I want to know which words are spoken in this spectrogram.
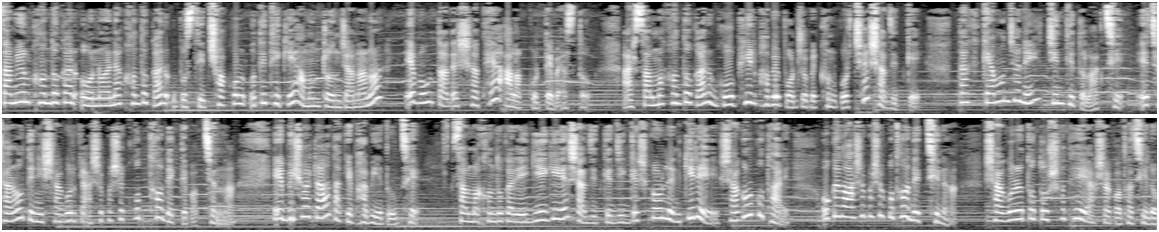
সামিউল খন্দকার ও নয়না খন্দকার উপস্থিত সকল অতিথিকে আমন্ত্রণ জানানোর এবং তাদের সাথে আলাপ করতে ব্যস্ত। আর সালমা খন্দকার গভীরভাবে পর্যবেক্ষণ করছে সাজিদকে। তাকে কেমন জানি চিন্তিত লাগছে। এছাড়াও তিনি সাগরকে আশেপাশে কোথাও দেখতে পাচ্ছেন না। এই বিষয়টা তাকে ভাবিয়ে তুলছে। সালমা খন্দকার এগিয়ে গিয়ে সাজিদকে জিজ্ঞেস করলেন, কিরে, সাগর কোথায়? ওকে তো আশেপাশে কোথাও দেখছি না। সাগরে তো তোর সাথে আসার কথা ছিল।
